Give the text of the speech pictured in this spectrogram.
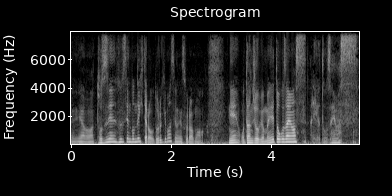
ー、いや突然風船飛んできたら驚きますよね、それはまあ。ね、お誕生日おめでとうございます。ありがとうございます。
